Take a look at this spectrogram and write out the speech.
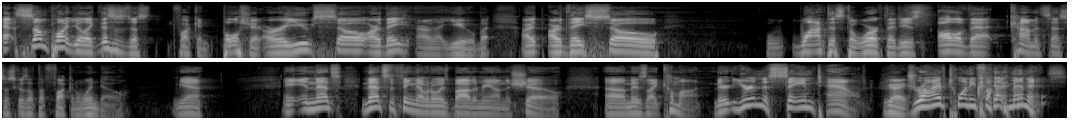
at some point you're like this is just fucking bullshit. Or are you so are they or not you but are are they so want this to work that just all of that common sense just goes out the fucking window? Yeah, and, and that's that's the thing that would always bother me on the show. Um, is like, come on, you're in the same town, Right. Drive 25 minutes,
